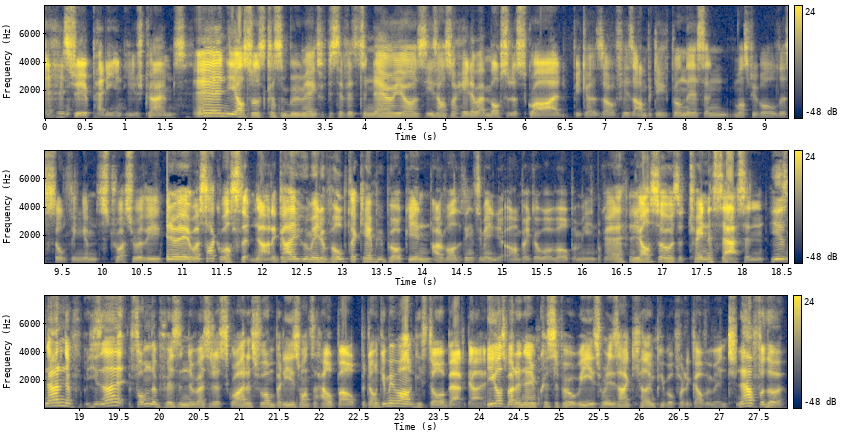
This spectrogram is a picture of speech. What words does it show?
a history of petty and huge crimes. And he also does custom boomerangs for specific scenarios. He's also hated by most of the squad because of his unpredictableness and most people just don't think him trustworthy. Anyway, let's talk about Slipknot, a guy who made a rope that can't be broken out of all the things he made unbreakable rope, I mean, okay? And he also is a trained assassin. He is not in the he's not from the prison the rest of the squad is from, but he just wants to help out. But don't get me wrong, he's still a bad guy. He goes by the name Christopher Ruiz when he's not killing people for the government. Now for the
